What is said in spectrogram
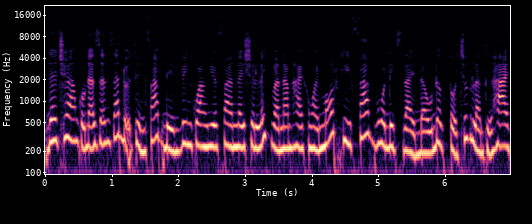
Deschamps cũng đã dẫn dắt đội tuyển Pháp đến vinh quang UEFA Nation League vào năm 2021 khi Pháp vô địch giải đấu được tổ chức lần thứ hai.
